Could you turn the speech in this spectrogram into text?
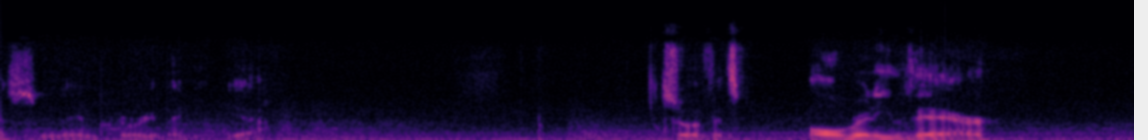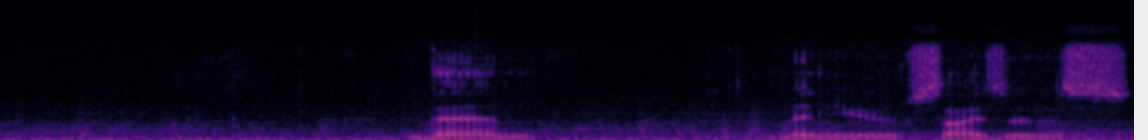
Custom name priority menu, yeah. So if it's already there, then menu sizes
